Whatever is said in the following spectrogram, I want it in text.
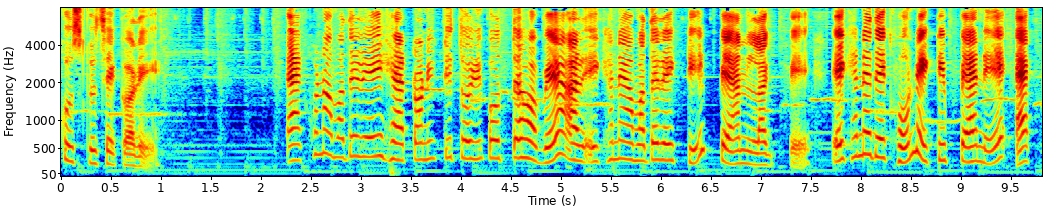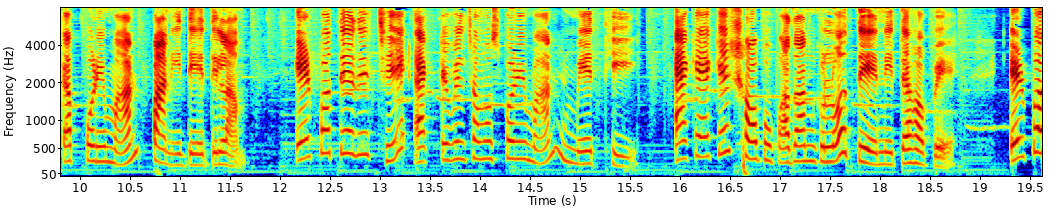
কুচকুচে করে। এখন আমাদের এই হেয়ার টনিকটি তৈরি করতে হবে আর এখানে আমাদের একটি প্যান লাগবে। এখানে দেখুন, একটি প্যানে এক কাপ পরিমাণ পানি দিয়ে দিলাম। এরপর দিয়ে দিচ্ছি এক টেবিল চামচ পরিমাণ মেথি। একে একে সব উপাদানগুলো দিয়ে নিতে হবে। এরপর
